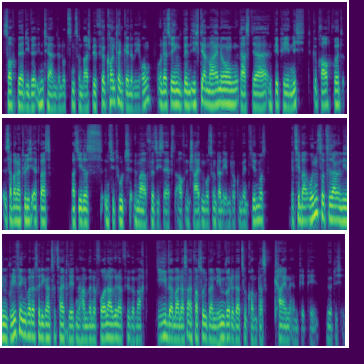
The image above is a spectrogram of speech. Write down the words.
Software, die wir intern benutzen, zum Beispiel für Content-Generierung. Und deswegen bin ich der Meinung, dass der NPP nicht gebraucht wird, ist aber natürlich etwas, was jedes Institut immer für sich selbst auch entscheiden muss und dann eben dokumentieren muss. Jetzt hier bei uns sozusagen in diesem Briefing, über das wir die ganze Zeit reden, haben wir eine Vorlage dafür gemacht, die, wenn man das einfach so übernehmen würde, dazu kommt, dass kein NPP nötig ist.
